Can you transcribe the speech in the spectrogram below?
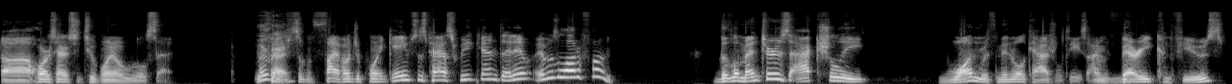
uh Horus Heresy 2.0 rule set. We okay. played some 500 point games this past weekend, and it, it was a lot of fun. The Lamenters actually won with minimal casualties. I'm very confused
